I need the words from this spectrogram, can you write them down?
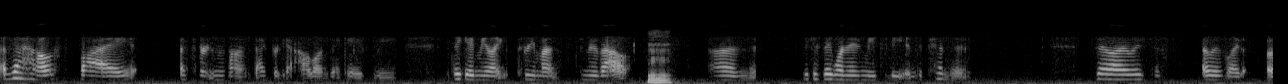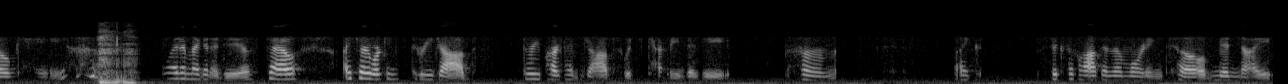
of the house by a certain month. I forget how long they gave me. They gave me like three months to move out, hmm um, because they wanted me to be independent. So I was just I was like, okay, what am I going to do? So I started working three jobs, three part-time jobs, which kept me busy from like six o'clock in the morning till midnight.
